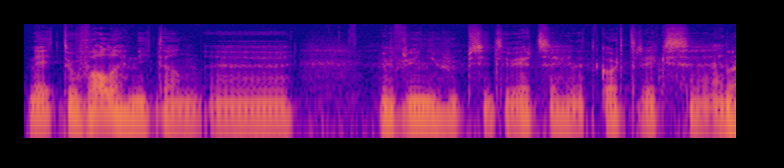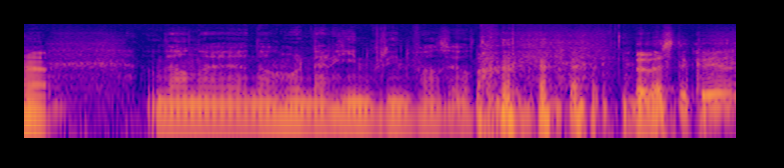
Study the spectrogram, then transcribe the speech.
nee, toevallig niet dan. Eh, mijn vriendengroep situeert zich in het Kortrijkse en Ja. dan, eh, dan horen daar geen vrienden van Zulte bij. Bewuste keuze?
